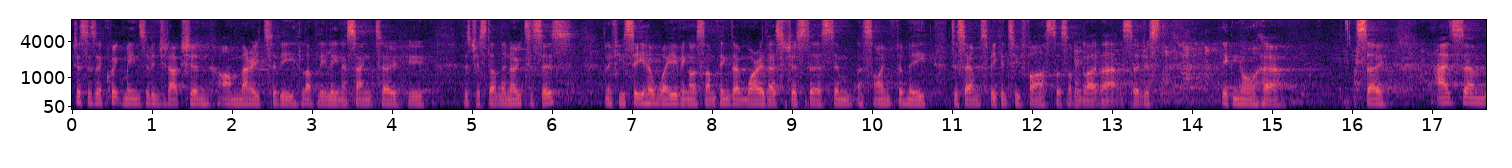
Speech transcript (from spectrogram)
Just as a quick means of introduction, I'm married to the lovely Lena Sancto, who has just done the notices. And if you see her waving or something, don't worry, that's just a, sim- a sign for me to say I'm speaking too fast or something like that. So just ignore her. So, as um,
